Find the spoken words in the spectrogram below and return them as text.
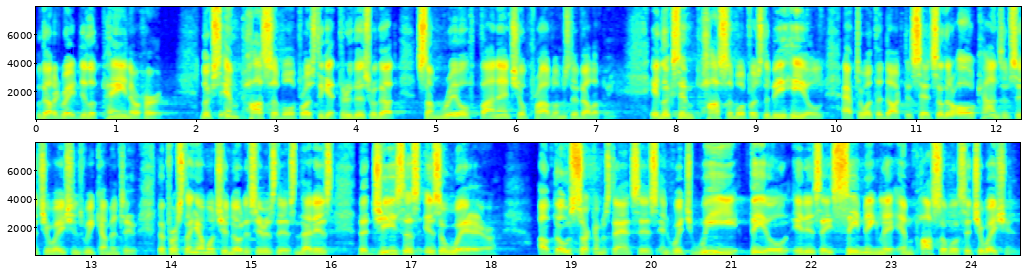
without a great deal of pain or hurt. Looks impossible for us to get through this without some real financial problems developing. It looks impossible for us to be healed after what the doctor said. So there are all kinds of situations we come into. The first thing I want you to notice here is this, and that is that Jesus is aware of those circumstances in which we feel it is a seemingly impossible situation.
